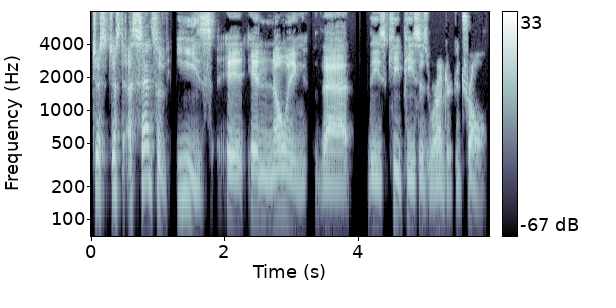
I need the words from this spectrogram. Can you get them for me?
just just a sense of ease in, in knowing that these key pieces were under control.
